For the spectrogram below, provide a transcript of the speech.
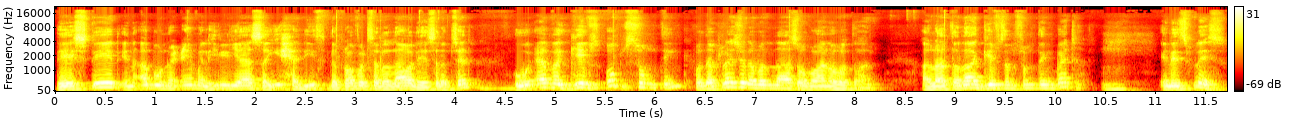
They state in Abu Nu'aym al-Hilya Sahih Hadith, the Prophet said, whoever gives up something for the pleasure of Allah subhanahu wa ta'ala, Allah ta'ala gives them something better in its place.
